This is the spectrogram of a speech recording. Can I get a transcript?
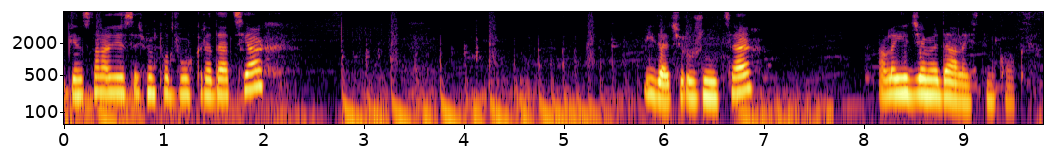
więc na razie jesteśmy po dwóch gradacjach. Widać różnicę, ale jedziemy dalej z tym koksem.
